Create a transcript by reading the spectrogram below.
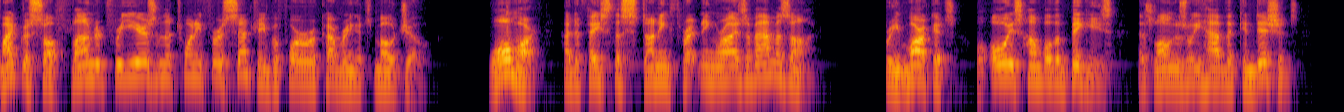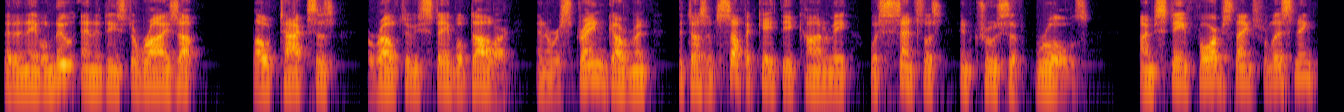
Microsoft floundered for years in the 21st century before recovering its mojo. Walmart had to face the stunning, threatening rise of Amazon. Free markets will always humble the biggies as long as we have the conditions that enable new entities to rise up low taxes, a relatively stable dollar, and a restrained government that doesn't suffocate the economy with senseless, intrusive rules. I'm Steve Forbes. Thanks for listening.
